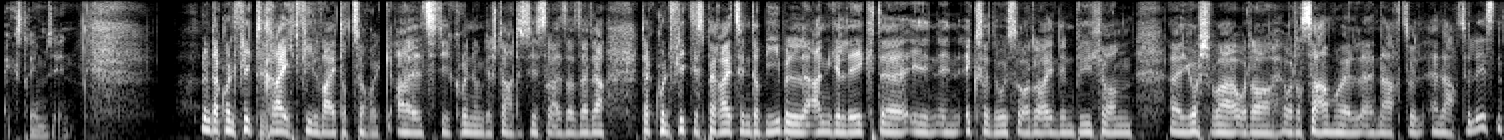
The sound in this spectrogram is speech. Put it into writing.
extrem sehen? Nun, der Konflikt reicht viel weiter zurück als die Gründung des Staates Israel. Also der, der Konflikt ist bereits in der Bibel angelegt, äh, in, in Exodus oder in den Büchern äh, Joshua oder, oder Samuel äh, nachzu, äh, nachzulesen.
